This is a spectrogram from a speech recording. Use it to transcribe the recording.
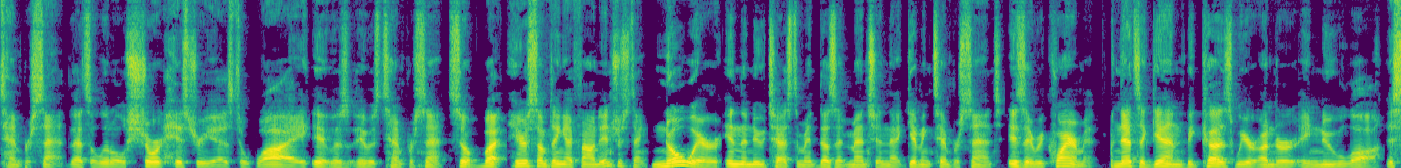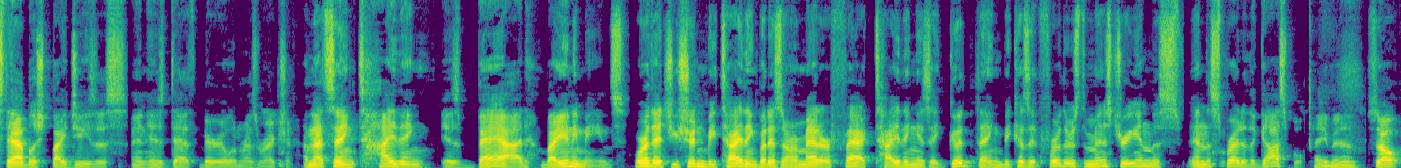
10%. That's a little short history as to why it was it was 10%. So, but here's something I found interesting. Nowhere in the New Testament does it mention that giving 10% is a requirement. And that's again because we are under a new law established by Jesus and his death, burial and resurrection. I'm not saying tithing is bad by any means, or that you shouldn't be tithing, but as a matter of fact, tithing is a good thing because it furthers the ministry and the and the spread of the gospel. Amen. So,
